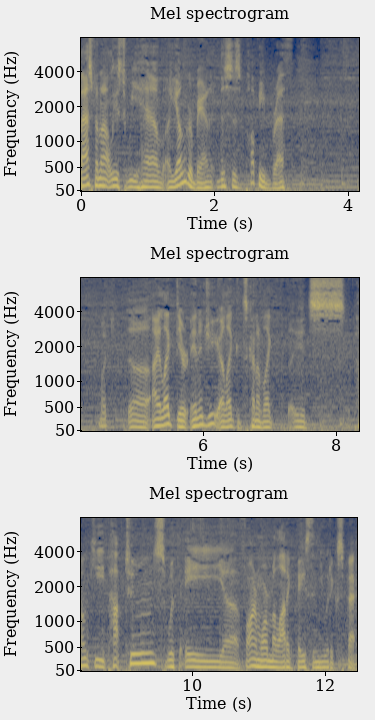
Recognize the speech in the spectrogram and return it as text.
Last but not least, we have a younger band. This is Puppy Breath. Much, uh, I like their energy. I like it's kind of like it's punky pop tunes with a uh, far more melodic bass than you would expect.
